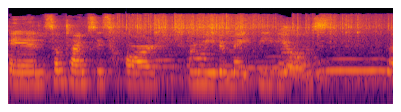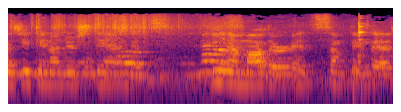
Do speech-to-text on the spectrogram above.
And sometimes it's hard for me to make videos. As you can understand it's being a mother it's something that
